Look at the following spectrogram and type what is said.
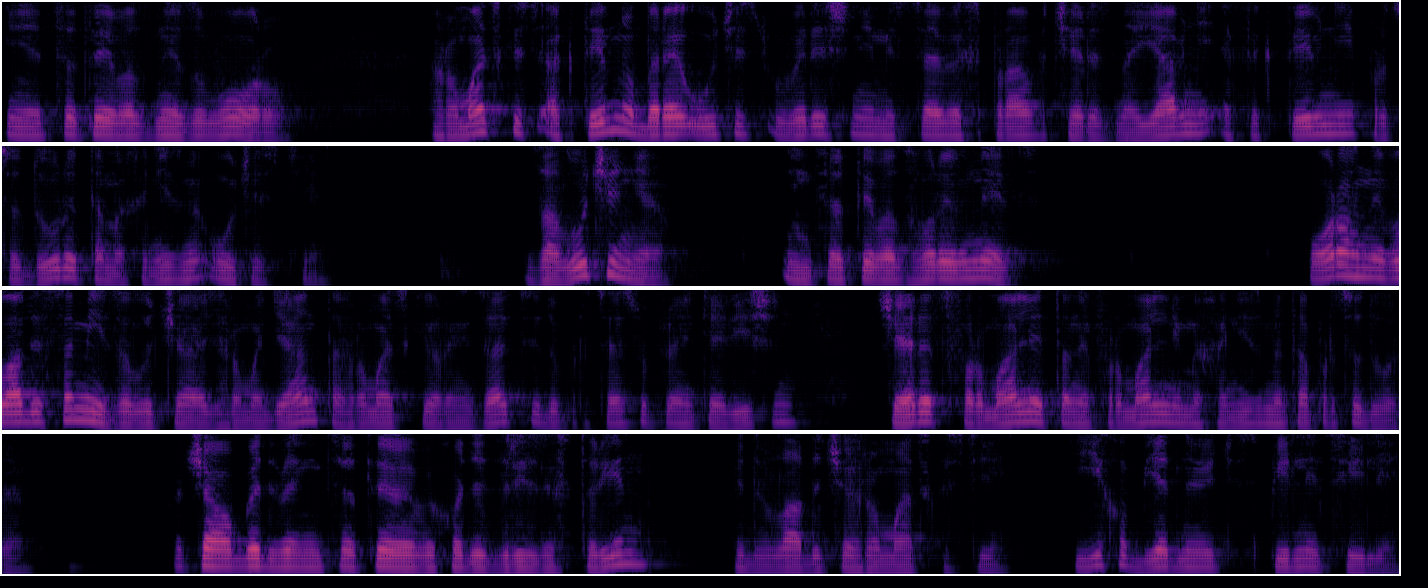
ініціатива знизу вгору. Громадськість активно бере участь у вирішенні місцевих справ через наявні ефективні процедури та механізми участі. Залучення ініціатива згори вниз. Органи влади самі залучають громадян та громадські організації до процесу прийняття рішень через формальні та неформальні механізми та процедури. Хоча обидві ініціативи виходять з різних сторін від влади чи громадськості, їх об'єднують спільні цілі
